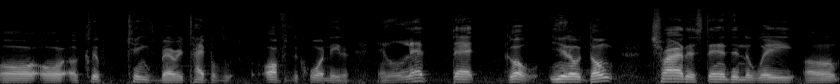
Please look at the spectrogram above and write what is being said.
or, or a Cliff Kingsbury type of offensive coordinator and let that go. You know, don't try to stand in the way um,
